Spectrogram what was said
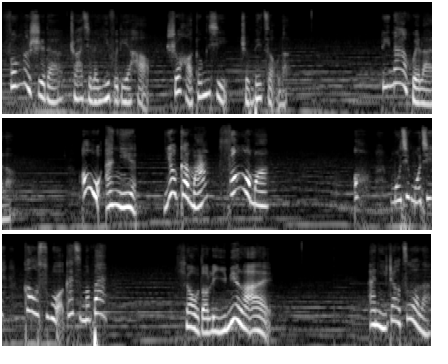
疯了似的抓起了衣服叠好，收好东西，准备走了。丽娜回来了。哦，安妮，你要干嘛？疯了吗？魔镜，魔镜，告诉我该怎么办？跳到里面来。安妮照做了。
